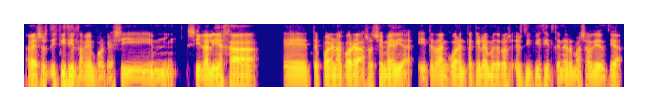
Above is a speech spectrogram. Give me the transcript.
a ver, eso es difícil también, porque si, si la Lieja eh, te ponen a correr a las ocho y media y te dan 40 kilómetros, es difícil tener más audiencia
